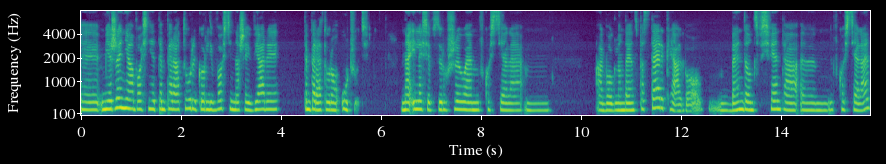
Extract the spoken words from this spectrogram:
y, mierzenia właśnie temperatury, gorliwości naszej wiary temperaturą uczuć. Na ile się wzruszyłem w kościele, mm, albo oglądając pasterkę, albo będąc w święta w kościele,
